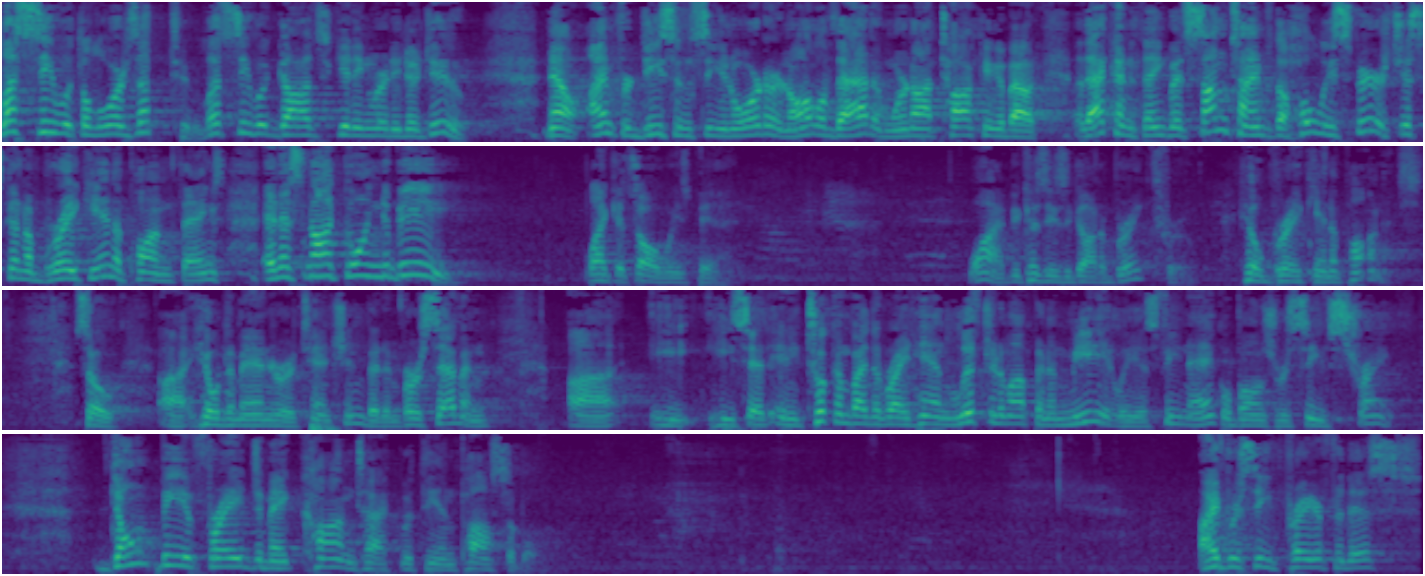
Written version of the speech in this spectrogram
let's see what the Lord's up to. Let's see what God's getting ready to do. Now, I'm for decency and order and all of that, and we're not talking about that kind of thing, but sometimes the Holy Spirit's just going to break in upon things, and it's not going to be like it's always been. Why? Because He's a God of breakthrough he'll break in upon us. So uh, he'll demand our attention. But in verse 7, uh, he, he said, And he took him by the right hand, lifted him up, and immediately his feet and ankle bones received strength. Don't be afraid to make contact with the impossible. I've received prayer for this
